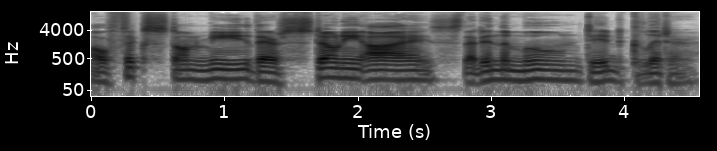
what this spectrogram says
All fixed on me their stony eyes that in the moon did glitter.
